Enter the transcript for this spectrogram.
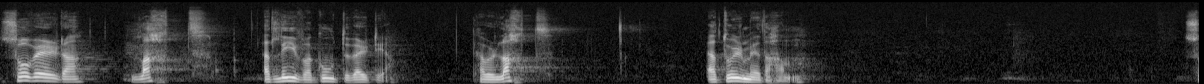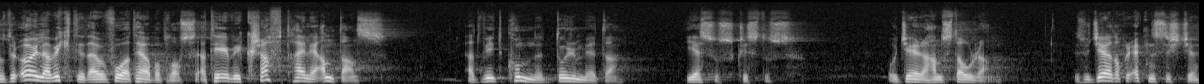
så ver det lagt at liva gode verdige. Det var lagt at dyr med han. Så det er øyla viktig at vi får det her på plass, at det er vi kraft heilig andans, at vi kunne dormeta Jesus Kristus og gjøre han ståren. Hvis vi gjør dere ekne styrke,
